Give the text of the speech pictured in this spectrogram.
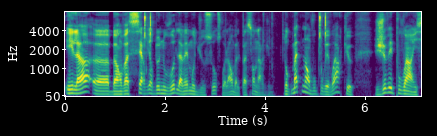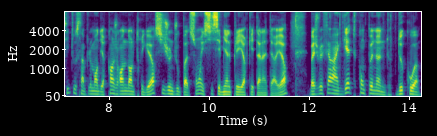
Et là, euh, ben, on va servir de nouveau de la même audio source. Voilà, on va le passer en argument. Donc maintenant, vous pouvez voir que je vais pouvoir ici tout simplement dire quand je rentre dans le trigger, si je ne joue pas de son et si c'est bien le player qui est à l'intérieur, ben, je vais faire un get component de quoi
